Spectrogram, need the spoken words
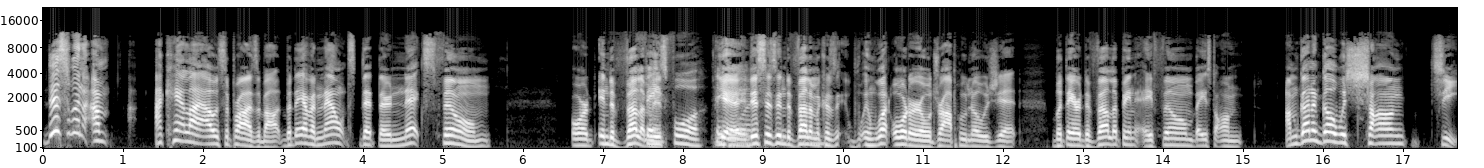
This one, I'm, I can't lie, I was surprised about. But they have announced that their next film, or in development, Phase four. Phase yeah, four. this is in development mm-hmm. because in what order it will drop, who knows yet. But they are developing a film based on. I'm gonna go with Shang Chi.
